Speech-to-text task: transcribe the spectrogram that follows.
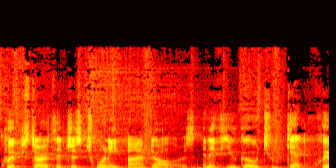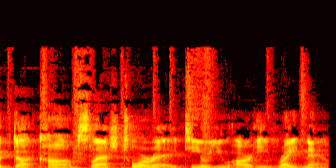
Quip starts at just $25, and if you go to getquip.com slash Toure, T-O-U-R-E, right now,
